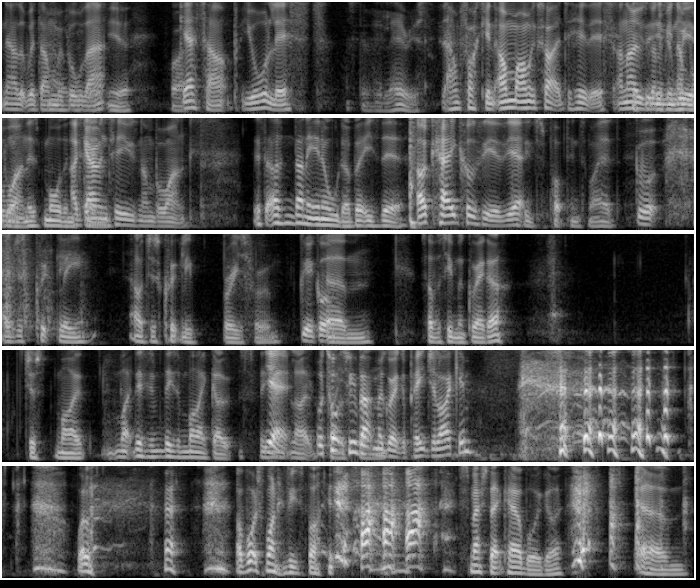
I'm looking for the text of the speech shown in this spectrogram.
now that we're done with all that, Yeah, right. get up your list? It's gonna be hilarious. I'm fucking. I'm. I'm excited to hear this. I know he's going to be number one. one. There's more than I 10. guarantee he's number one. It's, I haven't done it in order, but he's there. Okay, of course he is. Yeah. He just popped into my head. Go, I'll just quickly, I'll just quickly breeze through him. yeah, go on. Um, so obviously McGregor. Just my, my this is these are my goats. These yeah. like well, talk to me about on- McGregor, Pete. Do you like him? Well, I've watched one of his fights. Smash that cowboy guy. Um,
